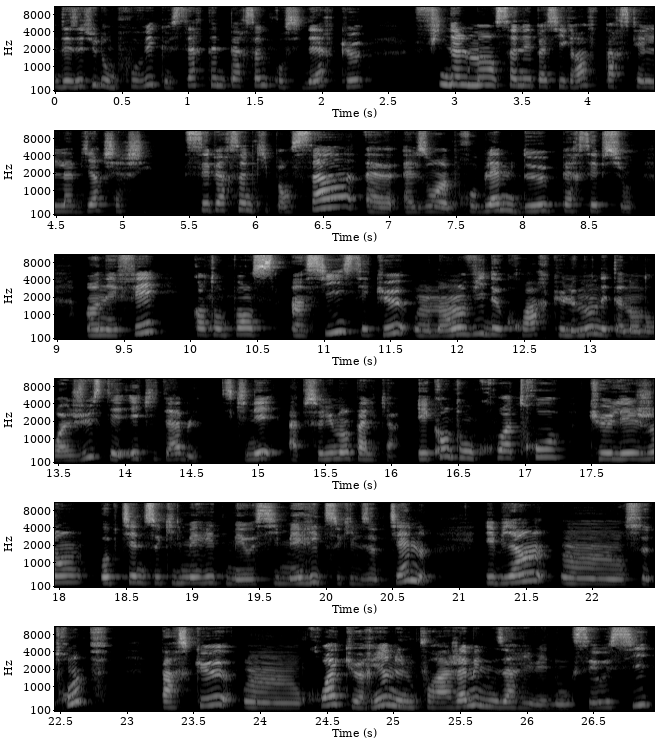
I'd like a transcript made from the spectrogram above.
des études ont prouvé que certaines personnes considèrent que finalement ça n'est pas si grave parce qu'elle l'a bien cherché. Ces personnes qui pensent ça, euh, elles ont un problème de perception. En effet, quand on pense ainsi, c'est que on a envie de croire que le monde est un endroit juste et équitable, ce qui n'est absolument pas le cas. Et quand on croit trop que les gens obtiennent ce qu'ils méritent, mais aussi méritent ce qu'ils obtiennent, eh bien, on se trompe parce que on croit que rien ne pourra jamais nous arriver. Donc, c'est aussi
